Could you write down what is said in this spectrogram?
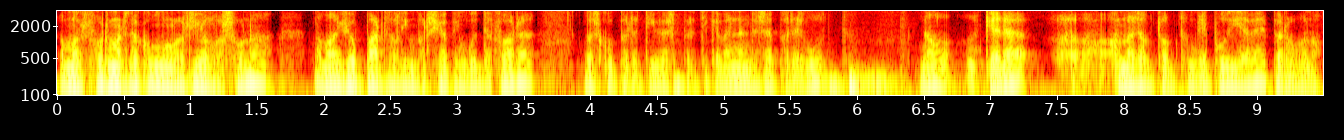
amb les formes d'acumulació a la zona, la major part de la inversió ha vingut de fora, les cooperatives pràcticament han desaparegut, no? que era el més autòcton que hi podia haver, però bueno,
